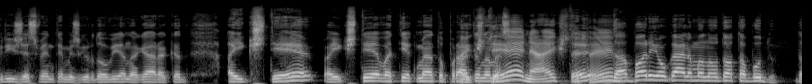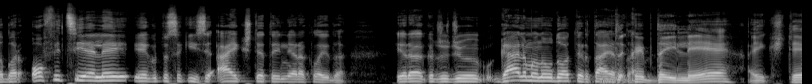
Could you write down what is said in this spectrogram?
grįžę šventėm išgirdau vieną gerą, kad aikštė, aikštė, va tiek metų pratinomės. Aikštė, ne aikštė. Taip, Taip, dabar jau galima naudoti abu. Dabar oficialiai, jeigu tu sakysi aikštė, tai nėra klaida. Yra, kad, žodžiu, galima naudoti ir tą ir Tai tą. kaip dailė, aikštė.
